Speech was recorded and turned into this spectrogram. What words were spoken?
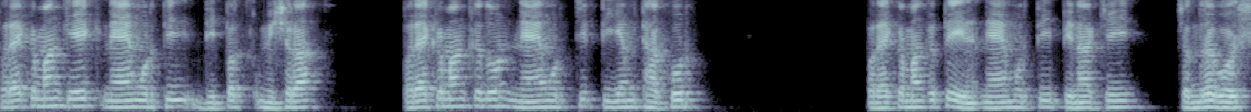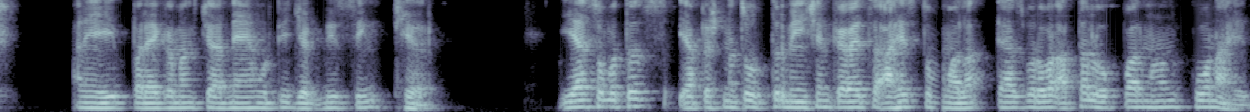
पर्याय क्रमांक एक न्यायमूर्ती दीपक मिश्रा. पर्याय क्रमांक दोन न्यायमूर्ती टी एम ठाकूर. पर्याय क्रमांक तीन न्यायमूर्ती पिनाकी चंद्रघोष. आणि पर्याय क्रमांक चार न्यायमूर्ती जगदीश सिंग खेर. यासोबतच या प्रश्नाचं उत्तर मेन्शन करायचं आहेच तुम्हाला. त्याचबरोबर आता लोकपाल म्हणून कोण आहेत?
